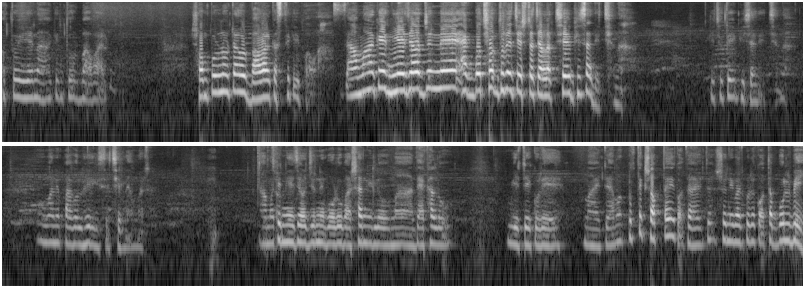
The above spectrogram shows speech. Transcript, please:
অত ইয়ে না, কিন্তু ওর বাবার, সম্পূর্ণটা ওর বাবার কাছ থেকেই পাওয়া। আমাকে নিয়ে যাওয়ার জন্য এক বছর ধরে চেষ্টা চালাচ্ছে, ভিসা দিচ্ছে না। কিছুতেই ভিসা দিচ্ছে না। ও মানে পাগল হয়ে গেছে ছেলে আমার। আমাকে নিয়ে যাওয়ার জন্য বড় বাসা নিল, মা দেখাল বিয়েটে করে মা, এটা আমার প্রত্যেক সপ্তাহে কথা হয়তো শনিবার করে কথা বলবেই,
